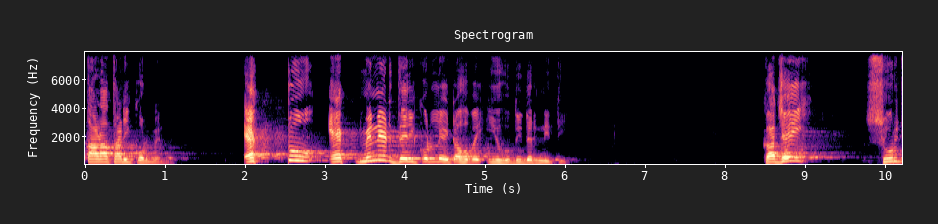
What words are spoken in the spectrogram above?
তাড়াতাড়ি করবেন। একটু এক মিনিট দেরি করলে এটা হবে ইহুদিদের নীতি। কাজেই সূর্য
